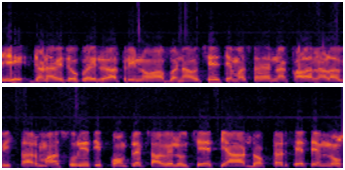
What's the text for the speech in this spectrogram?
એ જણાવી દઉં ભાઈ, રાત્રિનો આ બનાવ છે, જેમાં શહેરના કાળાનાળા વિસ્તારમાં સૂર્યદીપ કોમ્પ્લેક્સ આવેલું છે. ત્યાં ડોક્ટર છે, તેમનું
